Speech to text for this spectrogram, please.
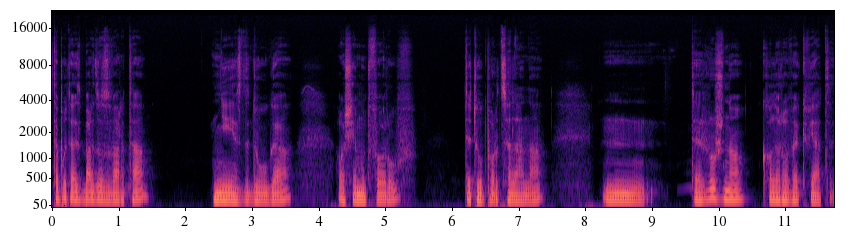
ta płyta jest bardzo zwarta, nie jest długa, osiem utworów, tytuł Porcelana, Mm, te różnokolorowe kwiaty.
